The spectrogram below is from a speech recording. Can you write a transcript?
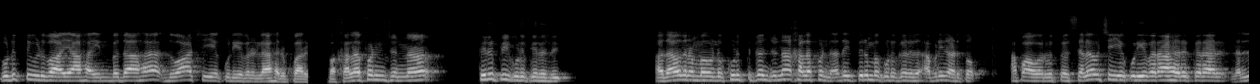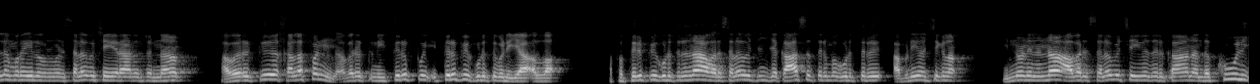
கொடுத்து விடுவாயாக என்பதாக துவா செய்யக்கூடியவர்களாக இருப்பார் இப்ப கலஃபன் சொன்னா திருப்பி கொடுக்கறது. அதாவது நம்ம ஒன்று கொடுத்துட்டோம்னு சொன்னா கலஃபன் அதை திரும்ப கொடுக்கிறது அப்படின்னு அர்த்தம். அப்போ அவர் ஒருத்தர் செலவு செய்யக்கூடியவராக இருக்கிறார். நல்ல முறையில் ஒருவர் செலவு செய்கிறாருன்னு சொன்னா அவருக்கு கலஃபன் அவருக்கு நீ திருப்பி திருப்பி கொடுத்து விடியா அல்லா அப்போ திருப்பி கொடுத்துருன்னா அவர் செலவு செஞ்ச காசை திரும்ப கொடுத்துரு அப்படின்னு வச்சுக்கலாம். இன்னொன்று என்னன்னா அவர் செலவு செய்வதற்கான அந்த கூலி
